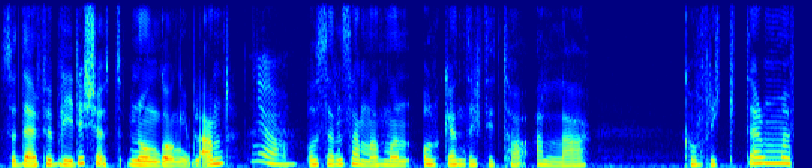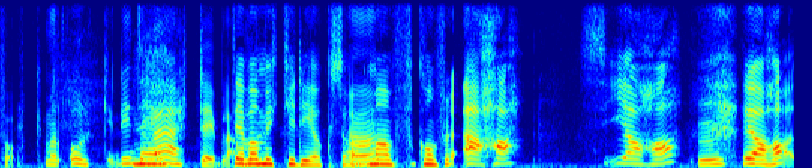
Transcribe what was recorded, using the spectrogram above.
Så därför blir det kött någon gång ibland. Ja. Och sen samma att man orkar inte riktigt ta alla konflikter med folk. Man orkar, det är inte Nej, värt det ibland. Det var mycket det också. Ja. Man kom från, aha, jaha, Mm. jaha,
